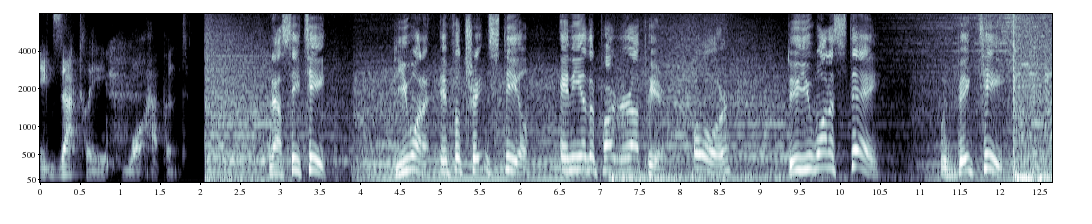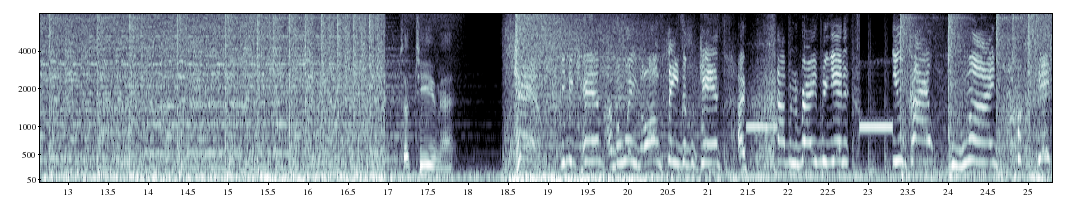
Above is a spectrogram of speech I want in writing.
exactly what happened. Now, CT, do you want to infiltrate and steal any other partner up here? Or do you want to stay with Big T? It's up to you, man. Cam! Give me Cam. I've been waiting all season for Cam. I f***ed up in the very beginning. F- you, Kyle. He's mine. Get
